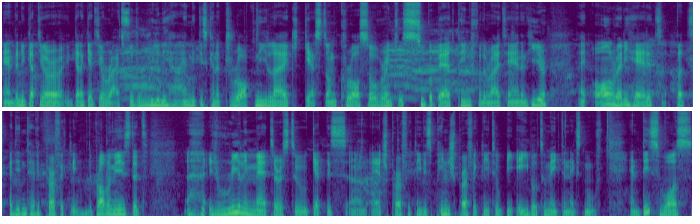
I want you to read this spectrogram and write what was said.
and then you got your you gotta get your right foot really high and make this kind of drop knee like Gaston crossover into a super bad pinch for the right hand. And here I already had it but I didn't have it perfectly. The problem is that it really matters to get this uh, edge perfectly, this pinch perfectly to be able to make the next move. And this was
